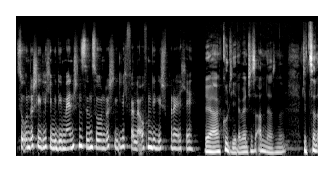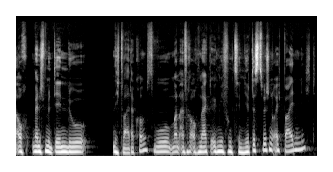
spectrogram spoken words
So unterschiedlich wie die Menschen sind, so unterschiedlich verlaufen die Gespräche. Ja, gut, jeder Mensch ist anders. Ne? Gibt es dann auch Menschen, mit denen du nicht weiterkommst, wo man einfach auch merkt, irgendwie funktioniert das zwischen euch beiden nicht?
